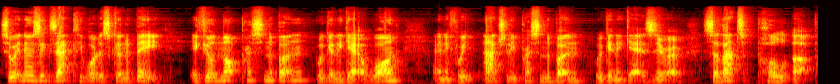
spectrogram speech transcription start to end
So it knows exactly what it's going to be. If you're not pressing the button, we're going to get a 1, and if we're actually pressing the button, we're going to get a 0. So that's pull up.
